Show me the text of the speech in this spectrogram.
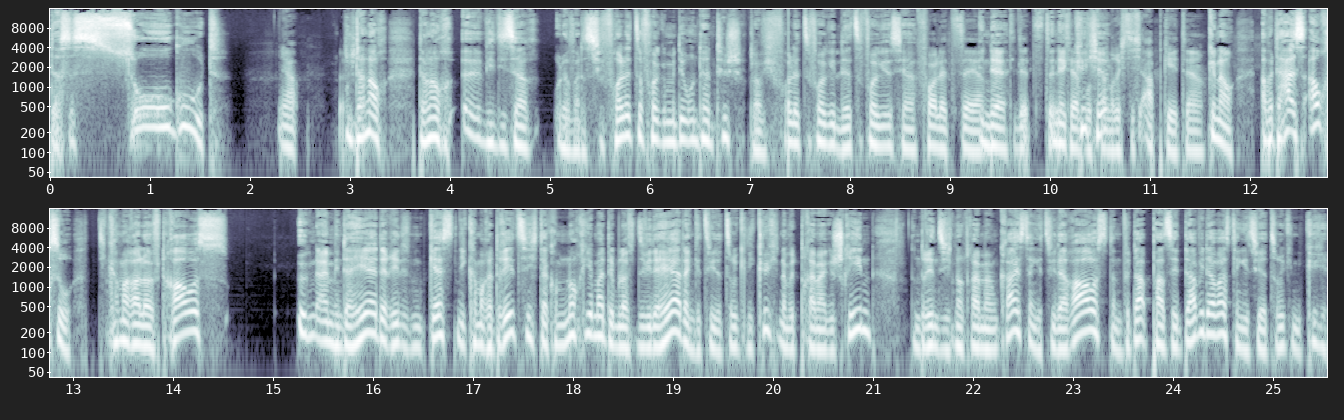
Das ist so gut. Ja. Und dann auch, dann auch, äh, wie dieser, oder war das die vorletzte Folge mit dem unter den Tisch? Glaube ich, vorletzte Folge. Die letzte Folge ist ja, Vorletzte, ja. In der- die letzte in der ist ja, Küche. dann richtig abgeht, ja. genau. Aber da ist auch so. Die Kamera läuft raus, irgendeinem hinterher, der redet mit Gästen, die Kamera dreht sich, da kommt noch jemand, dem läuft sie wieder her, dann geht's wieder zurück in die Küche, dann wird dreimal geschrien, dann drehen sie sich noch dreimal im Kreis, dann geht's wieder raus, dann wird da, passiert da wieder was, dann geht's wieder zurück in die Küche.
